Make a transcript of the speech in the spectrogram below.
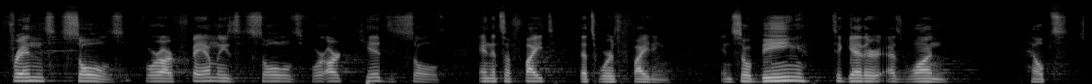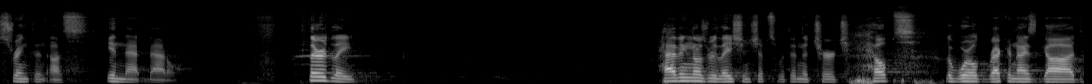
friends' souls, for our families' souls, for our kids' souls. And it's a fight that's worth fighting. And so being together as one helps strengthen us in that battle. Thirdly, having those relationships within the church helps the world recognize God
